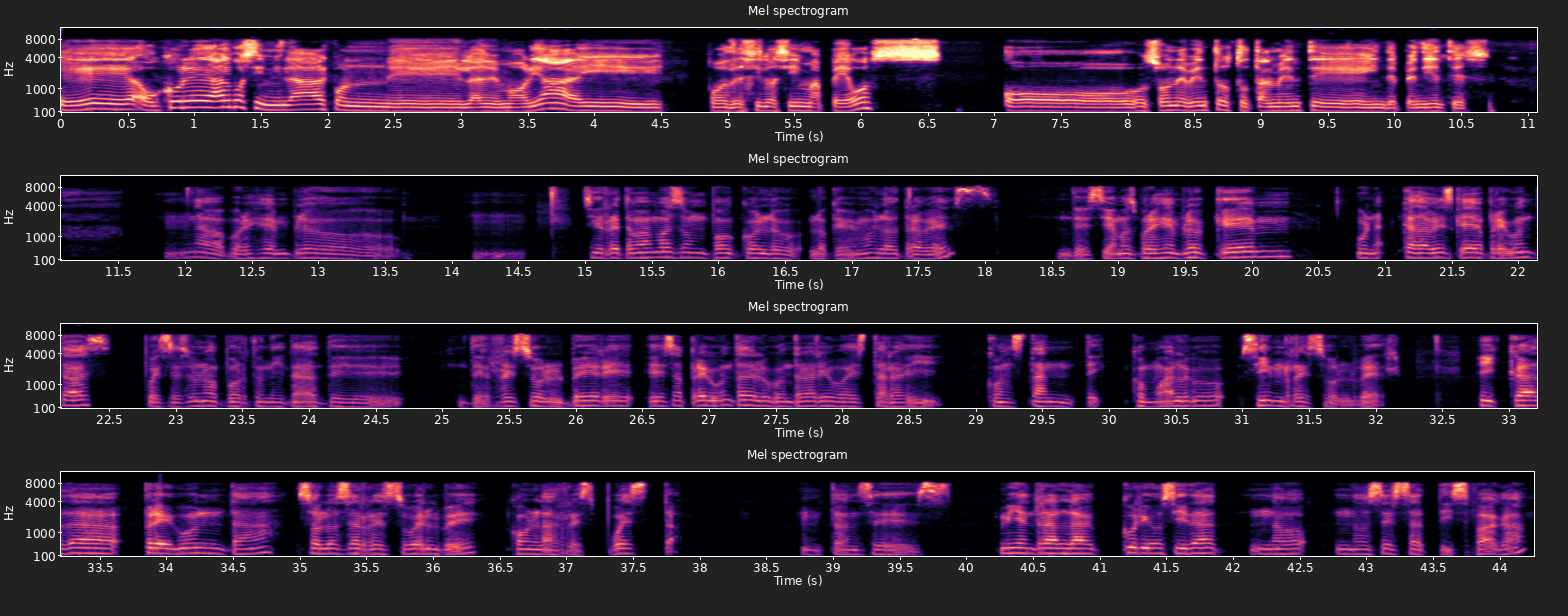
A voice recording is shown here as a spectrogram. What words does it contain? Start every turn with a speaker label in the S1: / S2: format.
S1: Eh, ¿Ocurre algo similar con eh, la memoria? ¿Hay, por decirlo así, mapeos? ¿O son eventos totalmente independientes?
S2: No, por ejemplo, mm, si retomamos un poco lo, lo que vimos la otra vez, decíamos, por ejemplo, que mm, una, cada vez que haya preguntas, pues es una oportunidad de, de resolver e, esa pregunta, de lo contrario va a estar ahí constante, como algo sin resolver. Y cada pregunta solo se resuelve con la respuesta. Entonces, mientras la curiosidad no, no se satisfaga,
